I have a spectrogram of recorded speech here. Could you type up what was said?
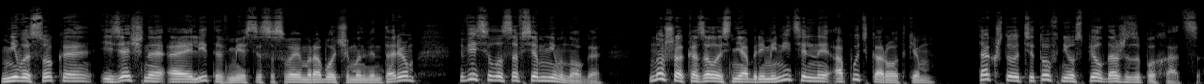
Невысокая, изящная Аэлита вместе со своим рабочим инвентарем весила совсем немного. Ноша оказалась не обременительной, а путь коротким, так что Титов не успел даже запыхаться.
